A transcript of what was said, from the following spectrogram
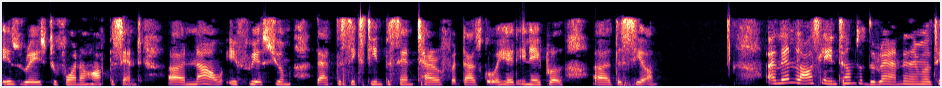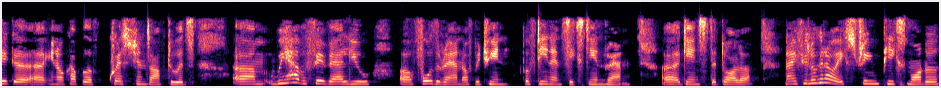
is raised to 4.5%. Uh, now, if we assume that the 16% tariff does go ahead in April uh, this year. And then lastly, in terms of the rand, and then we'll take a, a you know a couple of questions afterwards. Um, we have a fair value uh, for the rand of between 15 and 16 rand uh, against the dollar. Now, if you look at our extreme peaks model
